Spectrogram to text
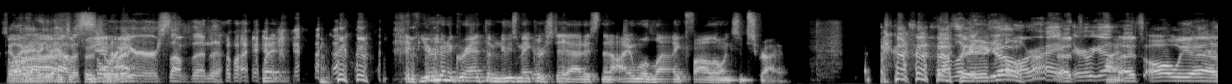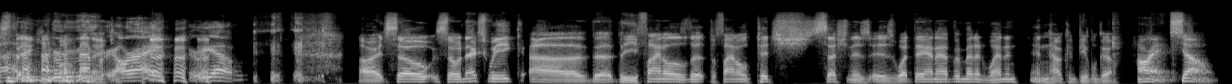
so I need to have a sword here or something. if you're going to grant them newsmaker status, then I will like, follow, and subscribe. Sounds like there you deal. go. All right, that's, there we go. That's all we ask. Thank you. Remember. all right, here we go. all right. So so next week, uh, the the final the, the final pitch session is is what day on AdvaMed and when and, and how can people go? All right. So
